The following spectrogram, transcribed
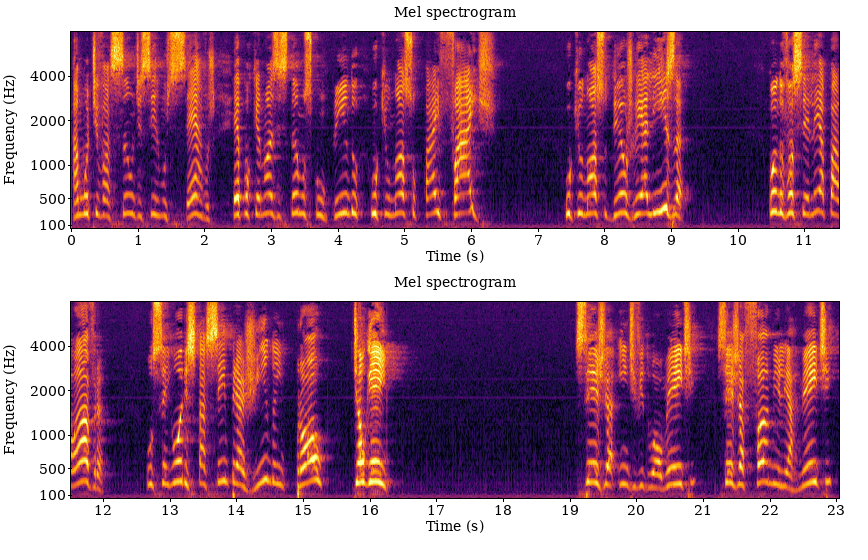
A motivação de sermos servos é porque nós estamos cumprindo o que o nosso Pai faz, o que o nosso Deus realiza. Quando você lê a palavra, o Senhor está sempre agindo em prol de alguém, seja individualmente, seja familiarmente,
